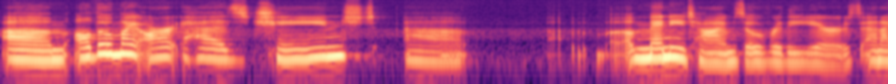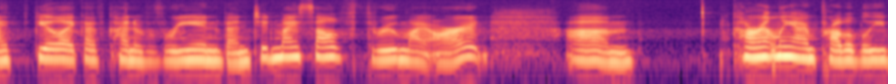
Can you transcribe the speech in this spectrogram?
Um, although my art has changed, uh, many times over the years, and I feel like I've kind of reinvented myself through my art. Um, Currently, I'm probably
